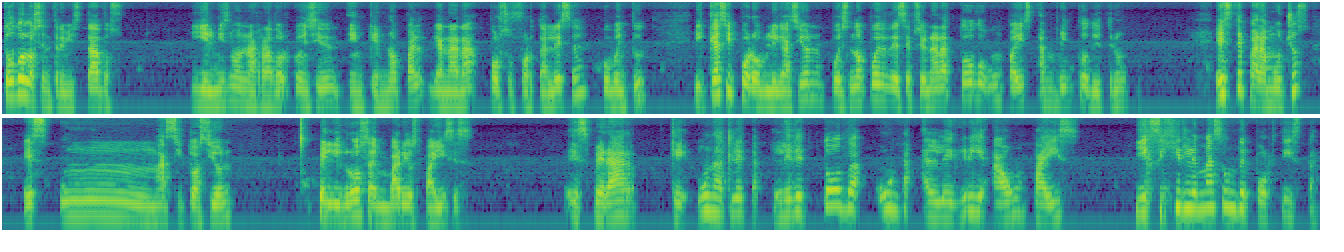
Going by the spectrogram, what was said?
Todos los entrevistados y el mismo narrador coinciden en que Nopal ganará por su fortaleza, juventud y casi por obligación, pues no puede decepcionar a todo un país hambriento de triunfo. Este para muchos es una situación peligrosa en varios países. Esperar que un atleta le dé toda una alegría a un país y exigirle más a un deportista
